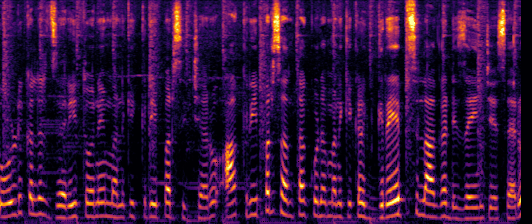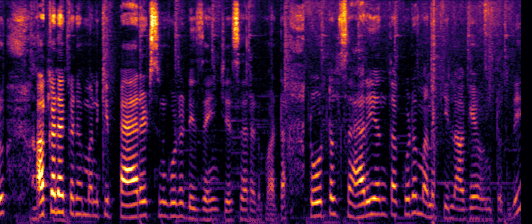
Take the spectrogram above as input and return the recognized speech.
గోల్డ్ కలర్ జరీతోనే మనకి క్రీపర్స్ ఇచ్చారు. ఆ క్రీపర్స్ అంతా కూడా మనకి ఇక్కడ గ్రేప్స్ లాగా డిజైన్ చేశారు. అక్కడక్కడ మనకి ప్యారెట్స్ని కూడా డిజైన్ చేశారనమాట టోటల్ శారీ అంతా కూడా మనకి ఇలాగే ఉంటుంది.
